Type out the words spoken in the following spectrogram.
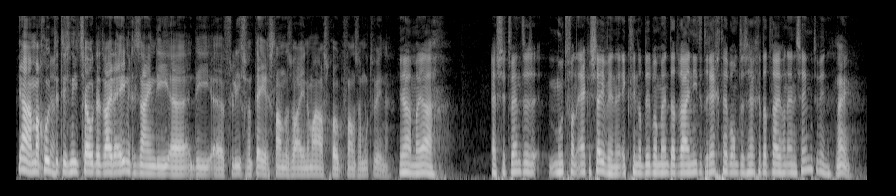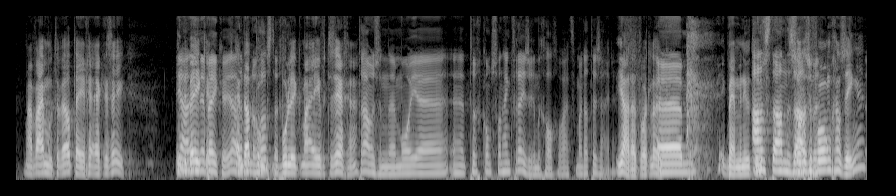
Ja, maar goed, Ja. het is niet zo dat wij de enige zijn die, eh, die eh, verliezen van tegenstanders waar je normaal gesproken van zou moeten winnen. Ja, maar ja, FC Twente moet van RKC winnen. Ik vind op dit moment dat wij niet het recht hebben om te zeggen dat wij van NEC moeten winnen. Nee, maar wij moeten wel tegen RKC in ja, de beker. in de beker. Ja, en dat, dat nog boel ik maar even te zeggen. Trouwens, een eh, mooie eh, terugkomst van Henk Vrezer in de Galgenwaard. Maar dat terzijde. Ja, dat wordt leuk. Ehm ik ben benieuwd hoe aanstaande zullen ze voor hem gaan zingen.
